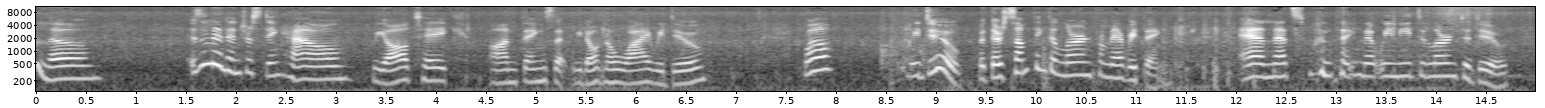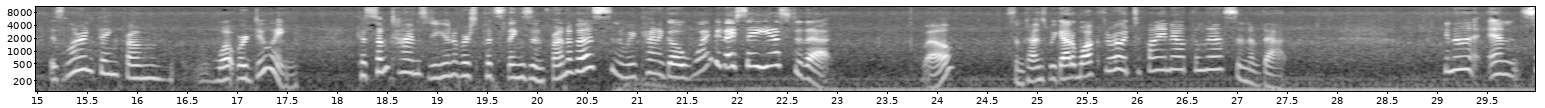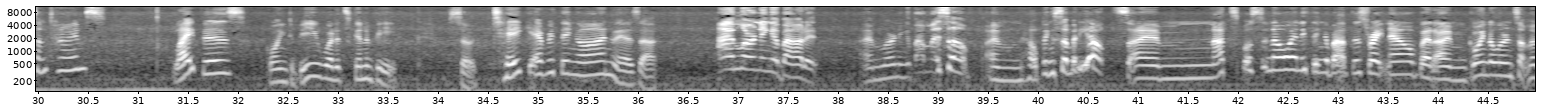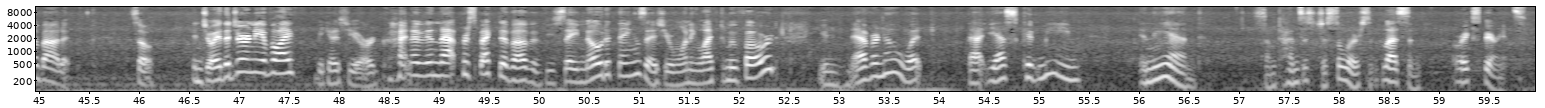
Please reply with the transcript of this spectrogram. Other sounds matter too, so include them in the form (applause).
Hello. Isn't it interesting how we all take on things that we don't know why we do? Well, we do, but there's something to learn from everything. And that's (laughs) one thing that we need to learn to do is learn things from what we're doing. Because sometimes the universe puts things in front of us and we kind of go, why did I say yes to that? Well, sometimes we got to walk through it to find out the lesson of that. You know, and sometimes life is going to be what it's going to be. So take everything on as a, I'm learning about it. I'm learning about myself. I'm helping somebody else. I'm not supposed to know anything about this right now, but I'm going to learn something about it. So enjoy the journey of life because you're kind of in that perspective of if you say no to things as you're wanting life to move forward, you never know what that yes could mean in the end. Sometimes it's just a lesson or experience.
